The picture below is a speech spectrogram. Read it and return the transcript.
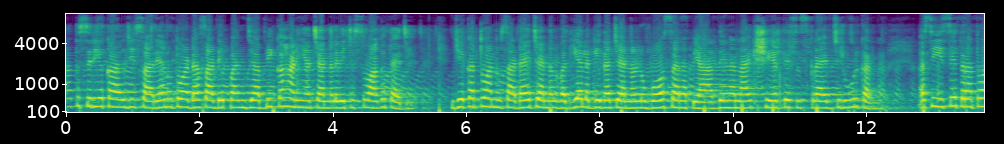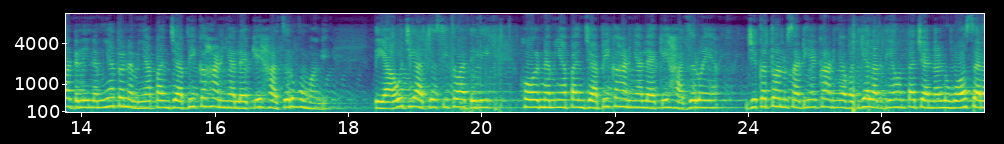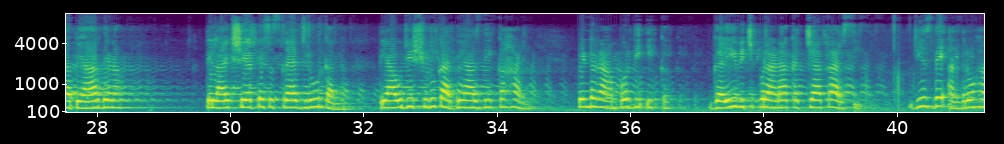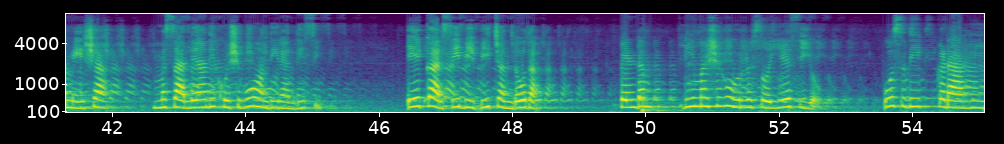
ਸਤਿ ਸ੍ਰੀ ਅਕਾਲ ਜੀ ਸਾਰਿਆਂ ਨੂੰ। ਤੁਹਾਡਾ ਸਾਡੇ ਪੰਜਾਬੀ ਕਹਾਣੀਆਂ ਚੈਨਲ ਵਿੱਚ ਸਵਾਗਤ ਹੈ ਜੀ। ਜੇਕਰ ਤੁਹਾਨੂੰ ਸਾਡਾ ਇਹ ਚੈਨਲ ਵਧੀਆ ਲੱਗੇ ਤਾਂ ਚੈਨਲ ਨੂੰ ਬਹੁਤ ਸਾਰਾ ਪਿਆਰ ਦੇਣਾ ਲਾਈਕ ਸ਼ੇਅਰ ਤੇ ਸਬਸਕ੍ਰਾਈਬ ਜ਼ਰੂਰ ਕਰਨਾ। ਅਸੀਂ ਇਸੇ ਤਰ੍ਹਾਂ ਤੁਹਾਡੇ ਲਈ ਨਵੀਆਂ ਤੋਂ ਨਵੀਆਂ ਪੰਜਾਬੀ ਕਹਾਣੀਆਂ ਲੈ ਕੇ ਹਾਜ਼ਰ ਹੋਵਾਂਗੇ। ਤੇ ਆਓ ਜੀ, ਅੱਜ ਅਸੀਂ ਤੁਹਾਡੇ ਲਈ ਹੋਰ ਨਵੀਆਂ ਪੰਜਾਬੀ ਕਹਾਣੀਆਂ ਲੈ ਕੇ ਹਾਜ਼ਰ ਹੋਏ ਹਾਂ। ਜੇਕਰ ਤੁਹਾਨੂੰ ਸਾਡੀਆਂ ਇਹ ਕਹਾਣੀਆਂ ਵਧੀਆ ਲੱਗਦੀਆਂ ਹੋਣ ਤਾਂ ਚੈਨਲ ਨੂੰ ਬਹੁਤ ਸਾਰਾ ਪਿਆਰ ਦੇਣਾ ਤੇ ਲਾਈਕ ਸ਼ੇਅਰ ਤੇ ਸਬਸਕ੍ਰਾਈਬ ਜ਼ਰੂਰ ਕਰਨਾ ਤੇ ਆਓ ਜੀ, ਸ਼ੁਰੂ ਕਰਦੇ ਹਾਂ ਅੱਜ ਦੀ ਕਹਾਣੀ। ਪਿੰਡ ਰਾਮਪੁਰ ਦੀ ਇੱਕ ਗਲੀ ਵਿੱਚ ਪੁਰਾਣਾ ਕੱਚਾ ਘਰ ਸੀ, ਜਿਸ ਦੇ ਅੰਦਰੋਂ ਹਮੇਸ਼ਾ ਮਸਾਲਿਆਂ ਦੀ ਖੁਸ਼ਬੂ ਆਉਂਦੀ ਰਹਿੰਦੀ ਸੀ। ਇਹ ਘਰ ਸੀ ਬੀਬੀ ਚੰਦੋ ਦਾ। ਪਿੰਡ ਦੀ ਮਸ਼ਹੂਰ ਰਸੋਈਏ ਸੀ ਉਹ। ਉਸ ਦੀ ਕੜਾਹੀ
